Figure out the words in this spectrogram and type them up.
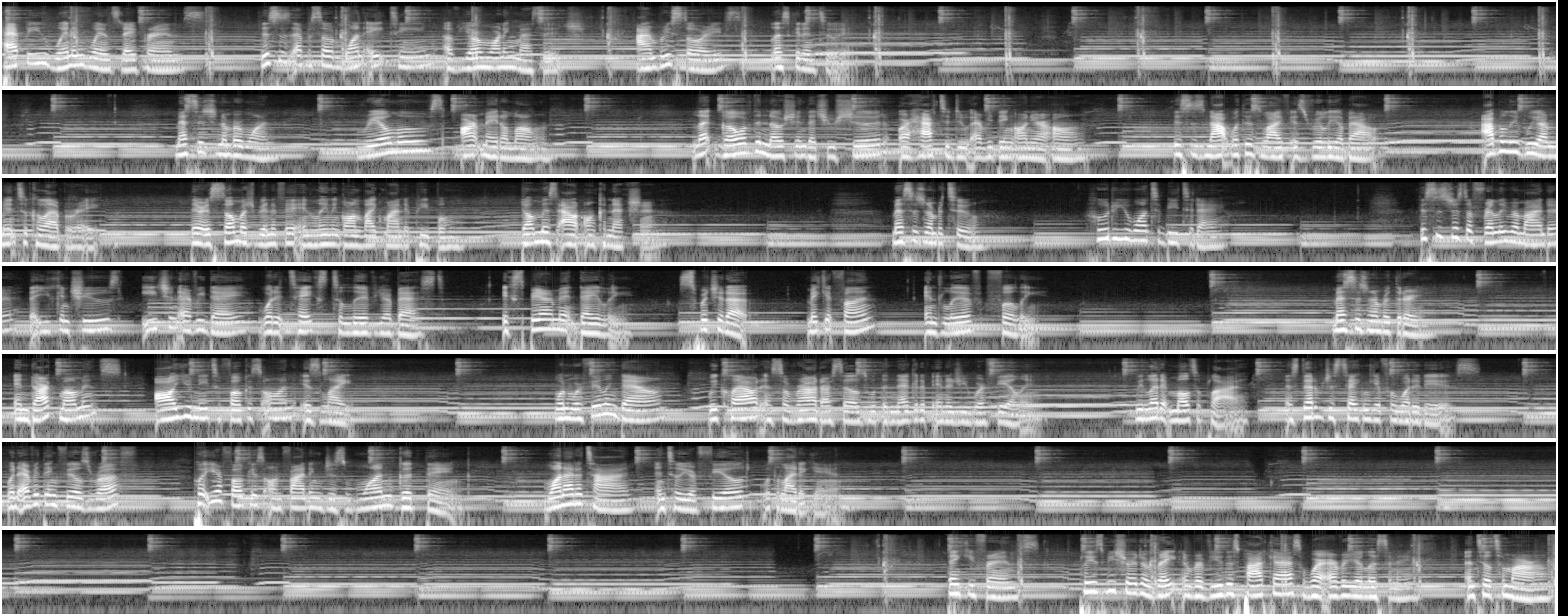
Happy Winning Wednesday, friends. This is episode 118 of Your Morning Message. I'm Bree Stories. Let's get into it. Message number one Real moves aren't made alone. Let go of the notion that you should or have to do everything on your own. This is not what this life is really about. I believe we are meant to collaborate. There is so much benefit in leaning on like minded people. Don't miss out on connection. Message number two Who do you want to be today? This is just a friendly reminder that you can choose each and every day what it takes to live your best. Experiment daily, switch it up, make it fun, and live fully. Message number three In dark moments, all you need to focus on is light. When we're feeling down, we cloud and surround ourselves with the negative energy we're feeling. We let it multiply instead of just taking it for what it is. When everything feels rough, put your focus on finding just one good thing, one at a time, until you're filled with light again. Thank you, friends. Please be sure to rate and review this podcast wherever you're listening. Until tomorrow.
